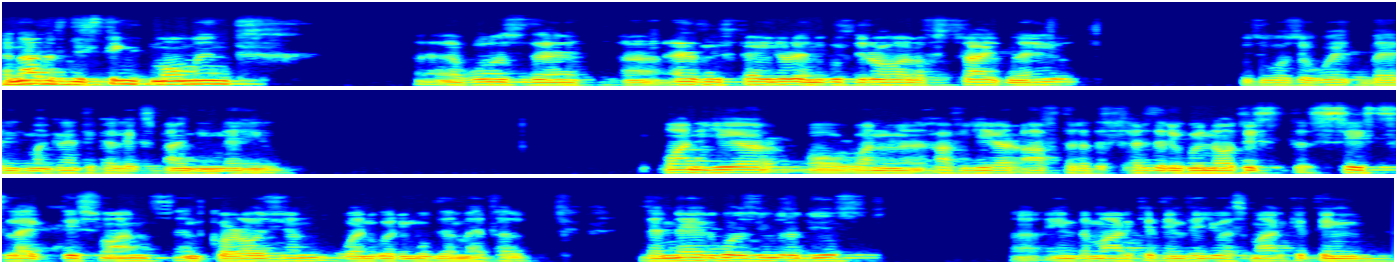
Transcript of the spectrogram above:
Another distinct moment uh, was the uh, early failure and withdrawal of Stryde nail, which was a weight-bearing magnetically expanding nail. One year or one and a half year after the surgery, we noticed cysts like this ones and corrosion when we removed the metal. The nail was introduced uh, in the market, in the US market in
